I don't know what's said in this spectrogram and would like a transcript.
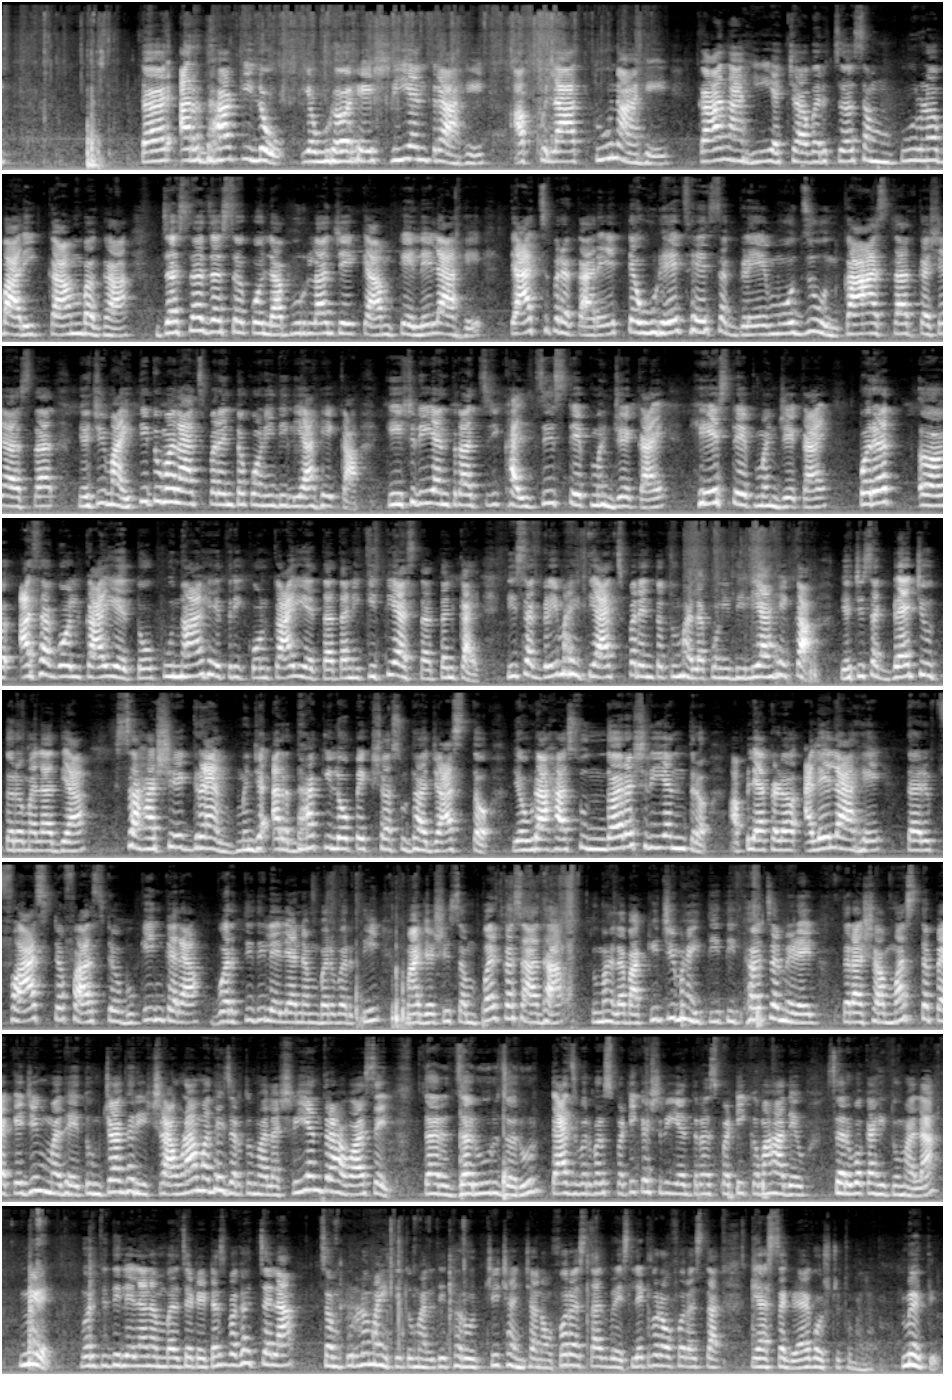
तर अर्धा किलो एवढं हे श्रीयंत्र आहे अफलातून आहे. का नाही याच्यावरचं संपूर्ण बारीक काम बघा. जसं जसं कोल्हापूरला जे काम केलेलं आहे त्याच प्रकारे तेवढेच हे सगळे मोजून का असतात कसे असतात याची माहिती तुम्हाला आजपर्यंत कोणी दिली आहे का? की श्रीयंत्राची खालची स्टेप म्हणजे काय? हे स्टेप म्हणजे काय? परत असा गोल काय येतो? पुन्हा हे त्रिकोण काय येतात आणि किती असतात आणि काय? ही सगळी माहिती आजपर्यंत तुम्हाला कोणी दिली आहे का? याची सगळ्याची उत्तरं मला द्या. सहाशे ग्रॅम म्हणजे अर्धा किलोपेक्षा सुद्धा जास्त एवढा हा सुंदर श्रीयंत्र आपल्याकडं आलेला आहे. तर फास्ट फास्ट बुकिंग करा. वरती दिलेल्या नंबरवरती माझ्याशी संपर्क साधा. तुम्हाला बाकीची माहिती तिथंच मिळेल. तर अशा मस्त पॅकेजिंगमध्ये तुमच्या घरी श्रावणामध्ये जर तुम्हाला श्रीयंत्र हवं असेल तर जरूर जरूर त्याचबरोबर स्फटिक श्रीयंत्र स्फटिक महादेव सर्व काही तुम्हाला मिळेल. वरती दिलेल्या नंबरचे टेटस बघत चला. संपूर्ण माहिती तुम्हाला तिथं रोजची छान छान ऑफर असतात ब्रेसलेटवर ऑफर असतात. या सगळ्या गोष्टी तुम्हाला मिळतील.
